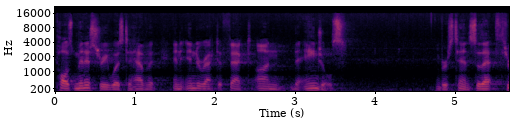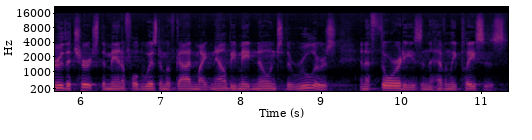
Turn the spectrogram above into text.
Paul's ministry was to have an indirect effect on the angels. In verse 10, so that through the church the manifold wisdom of God might now be made known to the rulers and authorities in the heavenly places.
